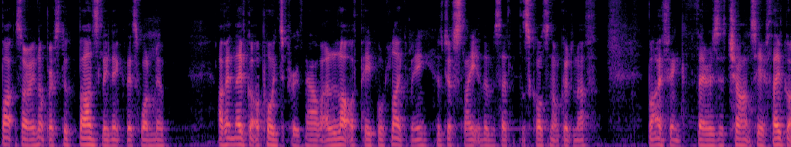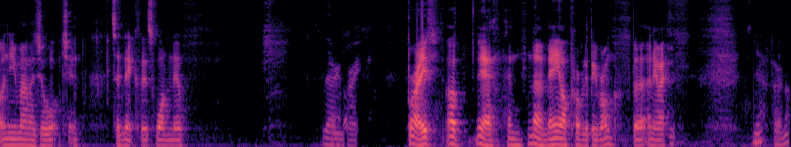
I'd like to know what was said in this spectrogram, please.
but sorry, not Bristol. Barnsley nick this one 0 I think they've got a point to prove now. A lot of people like me have just slated them and said the squad's not good enough. But I think there is a chance here if they've got a new manager watching to nick this one 0 Very brave. Brave, uh, yeah, and no me, I'll probably be wrong. But anyway, Yeah, fair enough.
